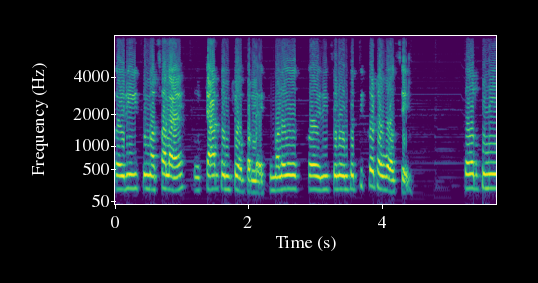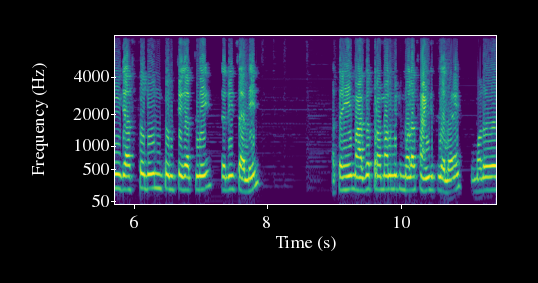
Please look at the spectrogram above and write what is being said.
कैरीचा मसाला आहे तो चार चमचे वापरला आहे. तुम्हाला कैरीचं लोणचं तिखट हवं असेल तर तुम्ही जास्त दोन चमचे घातले तरी चालेल. आता हे माझं प्रमाण मी तुम्हाला सांगितलेलं आहे. तुम्हाला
